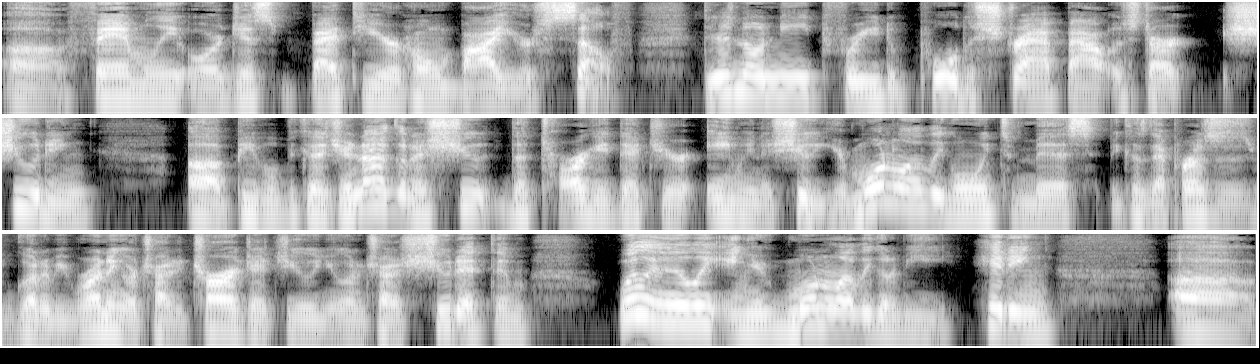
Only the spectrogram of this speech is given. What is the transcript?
uh, family or just back to your home by yourself. There's no need for you to pull the strap out and start shooting uh, people because you're not going to shoot the target that you're aiming to shoot. You're more than likely going to miss because that person is going to be running or try to charge at you, and you're going to try to shoot at them willy nilly, and you're more than likely going to be hitting uh,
